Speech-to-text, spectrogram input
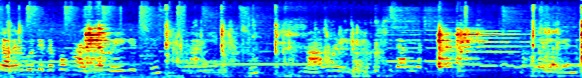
ডালের বড়ি দেখো ভাজা হয়ে গেছে, নামিয়ে নিচ্ছি। লাল হয়ে গেলে বেশি ডাল লাগছে ভালো লাগে না।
